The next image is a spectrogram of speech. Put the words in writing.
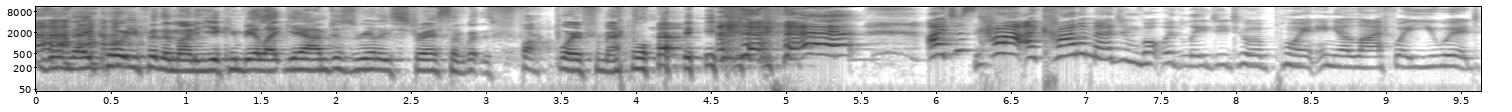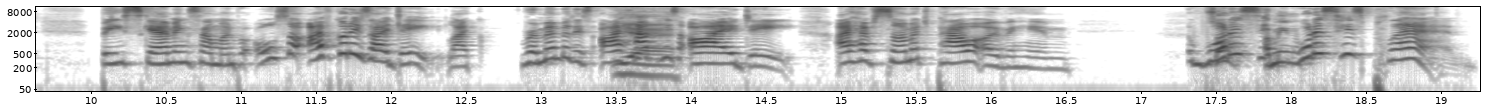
when they call you for the money you can be like yeah I'm just really stressed I've got this fuck boy from Adelaide I just can't. I can't imagine what would lead you to a point in your life where you would be scamming someone, but also I've got his ID. Like, remember this? I Yeah. have his ID. I have so much power over him. What So, is? I mean- what is his plan?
